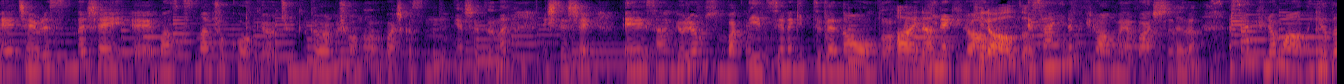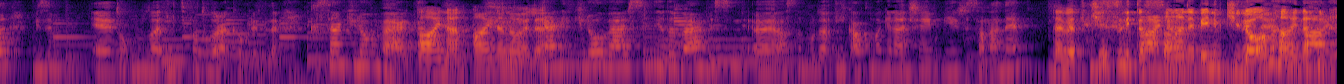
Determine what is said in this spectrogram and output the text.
e, çevresinde şey e, baskısından çok korkuyor. Çünkü görmüş onu başkasının yaşadığını. İşte şey e, sen görüyor musun bak diyetisyene gitti de ne oldu? Hani Aynen. Yani yine kilo, kilo aldı. aldı. E sen yine mi kilo almaya başladın? Evet. E sen kilo mu aldın? Evet. Ya da bizim e, toplumumuzda iltifat olarak kabul edilir. Kız sen kilo mu verdin? Aynen. Aynen öyle. Yani kilo versin ya da vermesin e, aslında burada ilk aklıma gelen şey bir sana ne? Evet kesinlikle sana ne benim kilom aynen. aynen.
